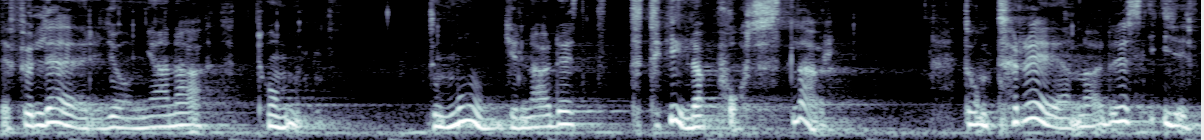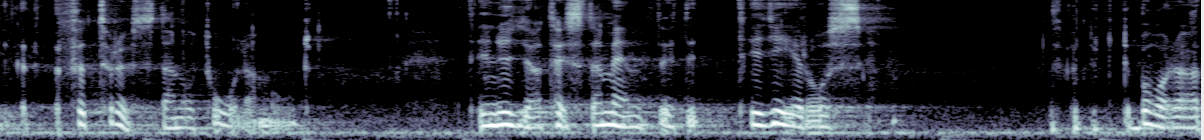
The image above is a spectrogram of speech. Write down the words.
För lärjungarna, de, de mognade till apostlar. De tränades i förtröstan och tålamod. Det Nya testamentet det ger oss bara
